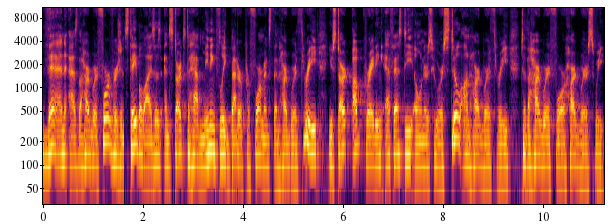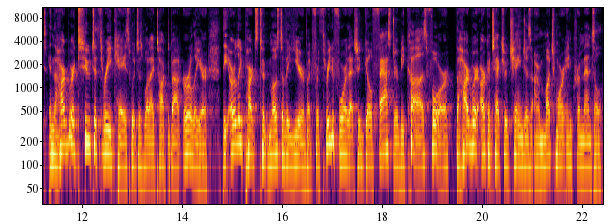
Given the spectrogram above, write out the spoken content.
Then as the hardware 4 version stabilizes and starts to have meaningfully better performance than hardware 3, you start upgrading FSD owners who are still on hardware 3 to the hardware 4 hardware suite. In the hardware 2 to 3 case, which is what I talked about earlier, the early parts took most of a year, but for 3 to 4 that should go faster because for the hardware architecture changes are much more incremental.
